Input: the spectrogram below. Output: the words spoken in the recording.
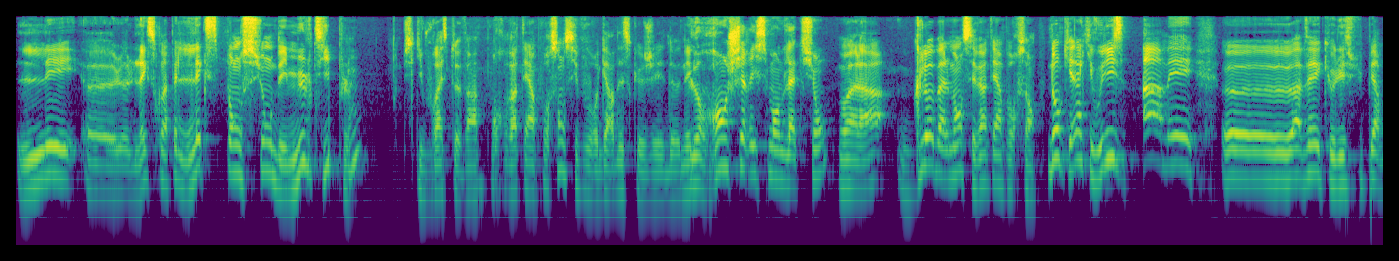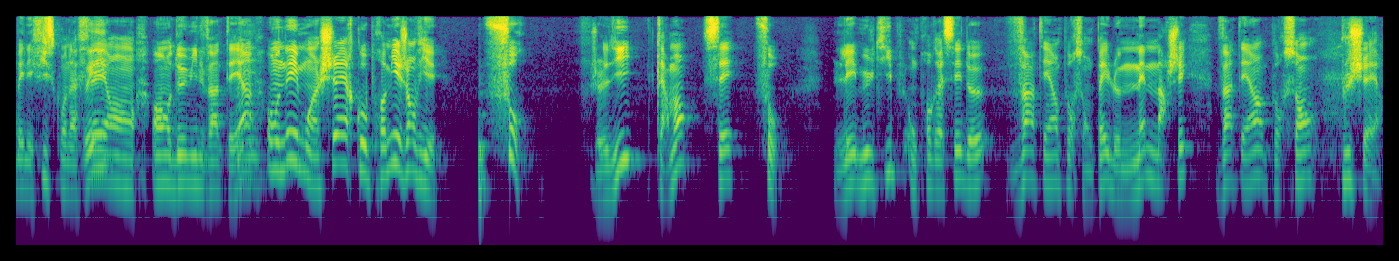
les, ce qu'on appelle l'expansion des multiples. Mmh. puisqu'il vous reste 20 pour 21% si vous regardez ce que j'ai donné. Le renchérissement de l'action. Voilà, globalement c'est 21%. Donc il y en a qui vous disent ah mais avec les super bénéfices qu'on a fait en, 2021, on est moins cher qu'au 1er janvier. Faux. Je le dis clairement, c'est faux. Les multiples ont progressé de 21%. On paye le même marché 21% plus cher.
